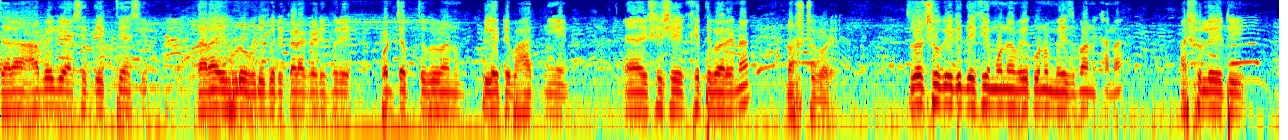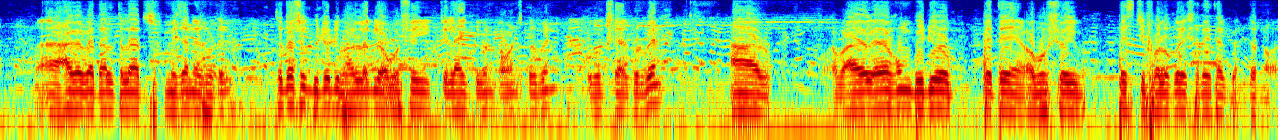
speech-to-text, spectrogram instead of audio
যারা আবেগে আসে দেখতে আসে তারাই হুড়োহুড়ি করে কাড়াকাড়ি করে পর্যাপ্ত পরিমাণ প্লেটে ভাত নিয়ে শেষে খেতে পারে না নষ্ট করে। দর্শক এটি দেখে মনে হবে কোনো মেজবান খানা আসলে এটি আহ, আগারগা তালতলার মেজানের হোটেল। তো দর্শক ভিডিওটি ভালো লাগলে অবশ্যই একটি লাইক দেবেন কমেন্টস করবেন এবং শেয়ার করবেন। আর এরকম ভিডিও পেতে অবশ্যই পেজটি ফলো করে সাথেই থাকবেন। ধন্যবাদ।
